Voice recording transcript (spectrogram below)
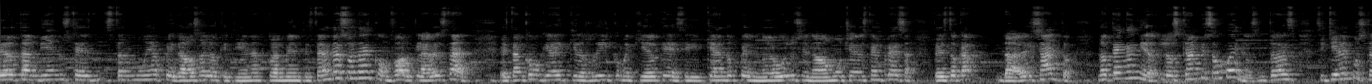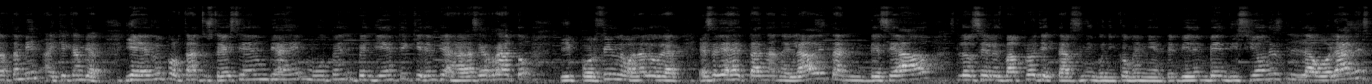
pero también ustedes están muy apegados a lo que tienen actualmente. Están en una zona de confort, claro están. Están como que, ay, qué rico, me quiero que seguir quedando, pero no he evolucionado mucho en esta empresa. Entonces toca dar el salto. No tengan miedo, los cambios son buenos. Entonces, si quieren buscar también, hay que cambiar. Y hay algo importante, ustedes tienen un viaje muy pendiente y quieren viajar hace rato y por fin lo van a lograr. Ese viaje tan anhelado y tan deseado, se les va a proyectar sin ningún inconveniente. Vienen bendiciones laborales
